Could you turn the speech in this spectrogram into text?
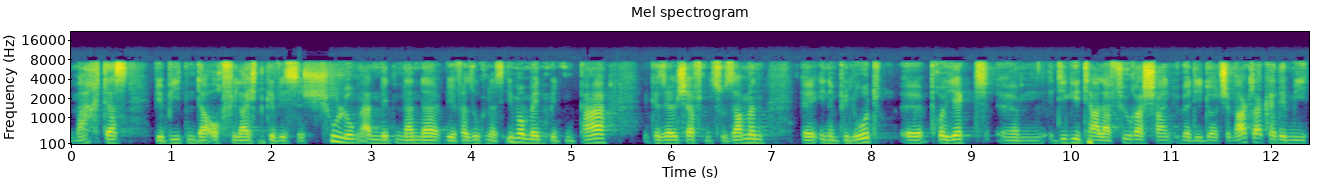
macht das. Wir bieten da auch vielleicht gewisse Schulungen an miteinander. Wir versuchen das im Moment mit ein paar Gesellschaften zusammen äh, in einem Pilotprojekt äh, digitaler Führerschein über die Deutsche Maklerakademie.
